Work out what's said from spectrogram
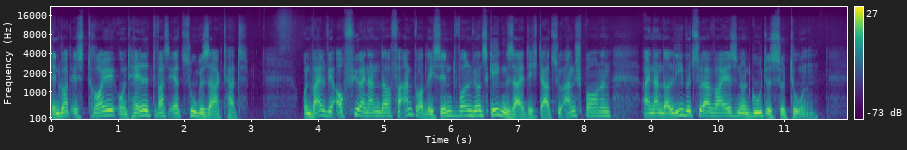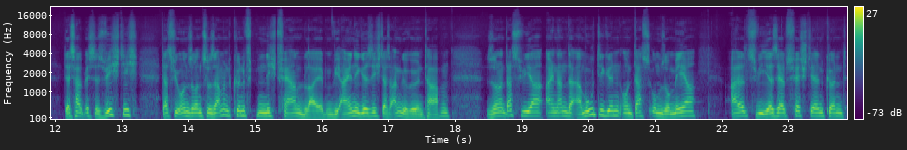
Denn Gott ist treu und hält, was er zugesagt hat. Und weil wir auch füreinander verantwortlich sind, wollen wir uns gegenseitig dazu anspornen, einander Liebe zu erweisen und Gutes zu tun. Deshalb ist es wichtig, dass wir unseren Zusammenkünften nicht fernbleiben, wie einige sich das angewöhnt haben, sondern dass wir einander ermutigen und das umso mehr, als, wie ihr selbst feststellen könnt,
